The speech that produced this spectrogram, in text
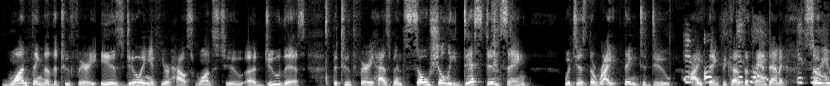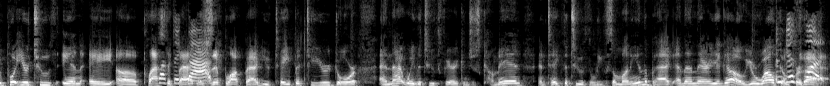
one thing that the Tooth Fairy is doing, if your house wants to uh, do this, the Tooth Fairy has been socially distancing. Which is the right thing to do, I oh, think, because of the what? pandemic. Guess So what? you put your tooth in a uh, plastic, Plastic bag, bag. a Ziploc bag. You tape it to your door, and that way the tooth fairy can just come in and take the tooth and leave some money in the bag, and then there you go. You're welcome for that.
